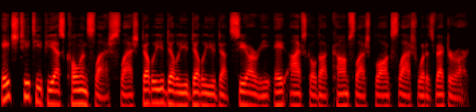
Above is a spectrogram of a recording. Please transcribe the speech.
https colon slash slash www.cre8iveschool.com slash blog slash what is vector art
